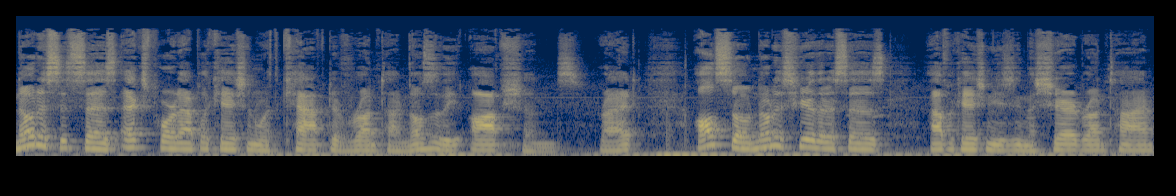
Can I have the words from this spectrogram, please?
notice it says export application with captive runtime. Those are the options, right? Also, notice here that it says application using the shared runtime.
